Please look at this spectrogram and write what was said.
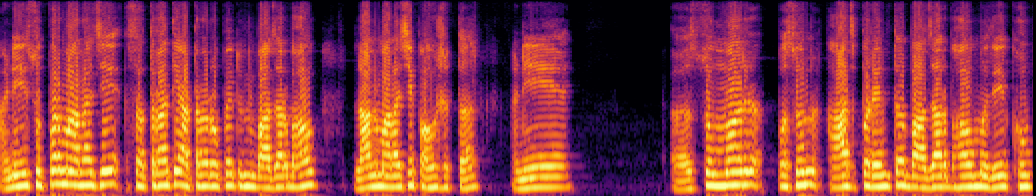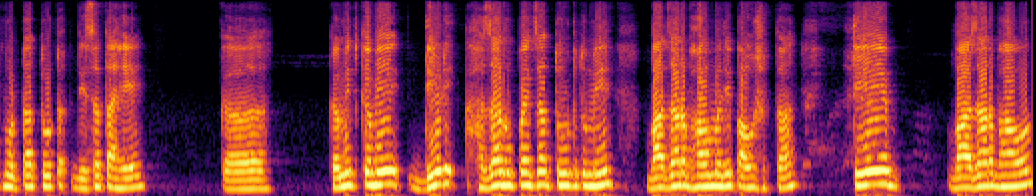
आणि सुपर मालाचे सतरा ते अठरा रुपये तुम्ही बाजारभाव लाल मालाचे पाहू शकता. आणि सोमवारपासून आजपर्यंत बाजारभावामध्ये खूप मोठा तूट दिसत आहे. क- कमीत कमी दीड हजार रुपयाचा तूट तुम्ही बाजारभावामध्ये पाहू शकता. ते बाजारभाव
